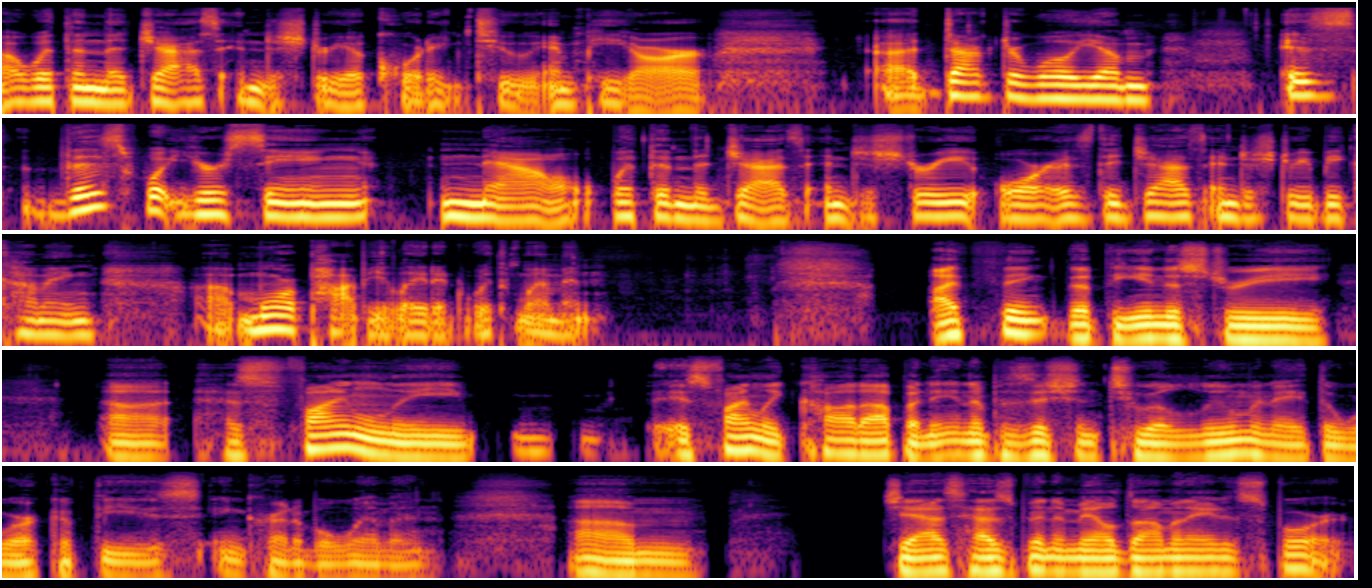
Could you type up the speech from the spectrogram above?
uh, within the jazz industry, according to NPR. Uh, Dr. William, is this what you're seeing now within the jazz industry, or is the jazz industry becoming uh, more populated with women? I think that the industry uh, has finally is finally caught up and in a position to illuminate the work of these incredible women. Um, jazz has been a male dominated sport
